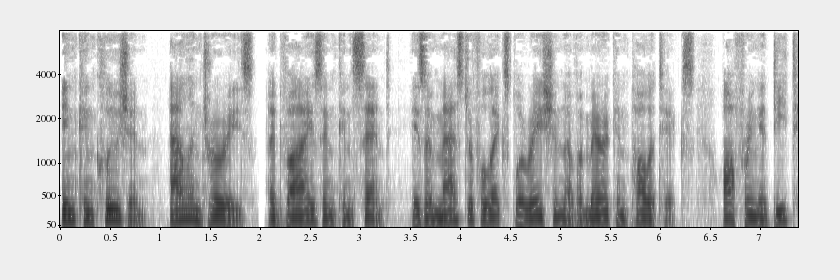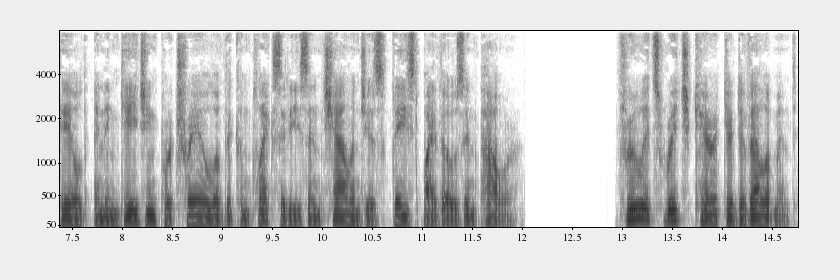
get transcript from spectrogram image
In conclusion, Allen Drury's Advise and Consent is a masterful exploration of American politics, offering a detailed and engaging portrayal of the complexities and challenges faced by those in power. Through its rich character development,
